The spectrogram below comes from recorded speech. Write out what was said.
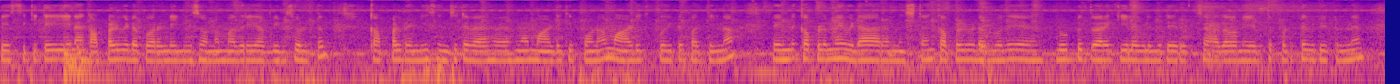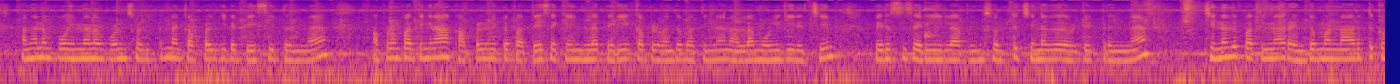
பேசிக்கிட்டே நான் கப்பல் விட போகிறேன் நீ சொன்ன மாதிரி அப்படின்னு சொல்லிட்டு கப்பல் ரெண்டையும் செஞ்சுட்டு வேக வேகமாக மாடிக்கு போனேன். மாடிக்கு போயிட்டு பார்த்திங்கன்னா ரெண்டு கப்பலுமே விட ஆரம்பிச்சிட்டேன். கப்பல் விடும்போது ப்ளூடூத் வரைக்கும் கீழே விழுந்துட்டு இருந்துச்சு. அதை ஒன்று எடுத்து போட்டுட்டு விட்டுட்டு இருந்தேன். அந்தாண்ட போ இந்தாண்ட போன்னு சொல்லிட்டு நான் கப்பல்கிட்ட பேசிகிட்டு இருந்தேன். அப்புறம் பார்த்திங்கன்னா கப்பல் விட்டு பத்தே செகண்டில் பெரிய கப்பல் வந்து பார்த்திங்கன்னா நல்லா மூழ்கிடுச்சு. பெருசு சரியில்லை அப்படின்னு சொல்லிட்டு சின்னதை விட்டுட்டு இருந்தேன். சின்னது பார்த்திங்கன்னா ரெண்டு மணி நேரத்துக்கு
